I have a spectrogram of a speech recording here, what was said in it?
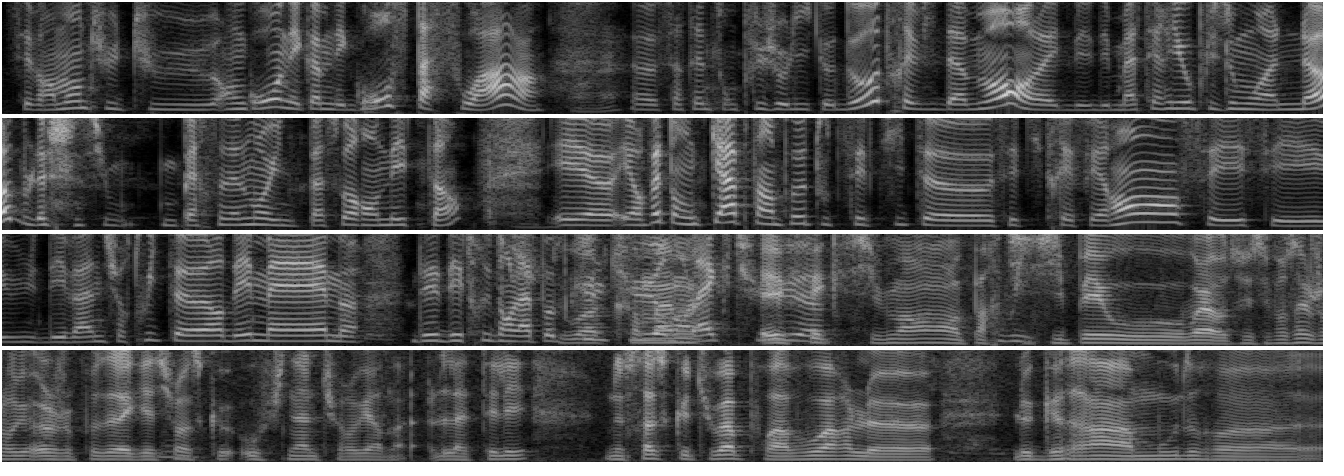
C'est vraiment tu, tu en gros on est comme des grosses passoires. Ouais. Certaines sont plus jolies que d'autres évidemment avec des, des matériaux plus ou moins nobles. Je suis personnellement une passoire en étain. Et, et en fait, on capte un peu toutes ces petites, ces petites références, et c'est des vannes sur Twitter, des mèmes, des, des trucs dans la pop culture, même dans l'actu. euh. Effectivement, participer au. Voilà, c'est pour ça que je, je posais la question est-ce qu'au final tu regardes la télé? Ne serait-ce que tu vois pour avoir le, le grain à moudre. euh,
